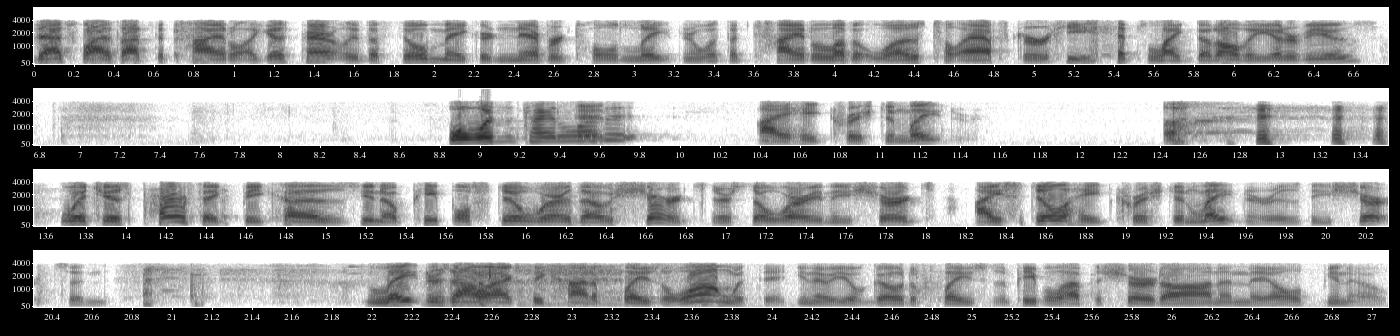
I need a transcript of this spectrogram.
that's why I thought the title. I guess apparently the filmmaker never told Laettner what the title of it was till after he had like done all the interviews. What was the title and of it? I hate Christian Which is perfect because you know people still wear those shirts. They're still wearing these shirts. I still hate Christian Laettner is these shirts, and Laettner's now actually kind of plays along with it. You know, you'll go to places and people have the shirt on and they'll you know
